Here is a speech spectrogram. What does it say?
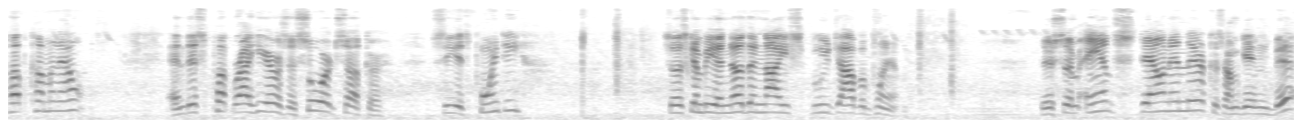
pup coming out. And this pup right here is a sword sucker. See, it's pointy. So it's going to be another nice blue java plant. There's some ants down in there because I'm getting bit.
